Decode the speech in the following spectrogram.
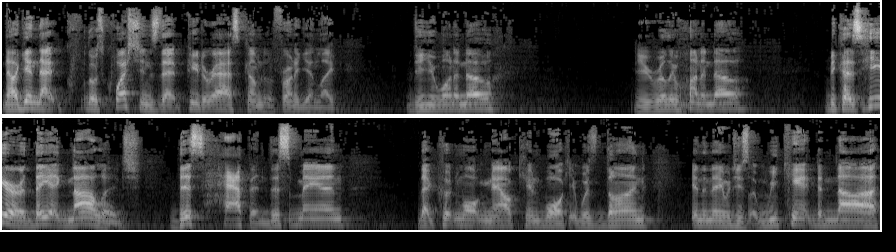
Now, again, that, those questions that Peter asked come to the front again like, do you want to know? Do you really want to know? Because here they acknowledge this happened. This man that couldn't walk now can walk. It was done in the name of Jesus. We can't deny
